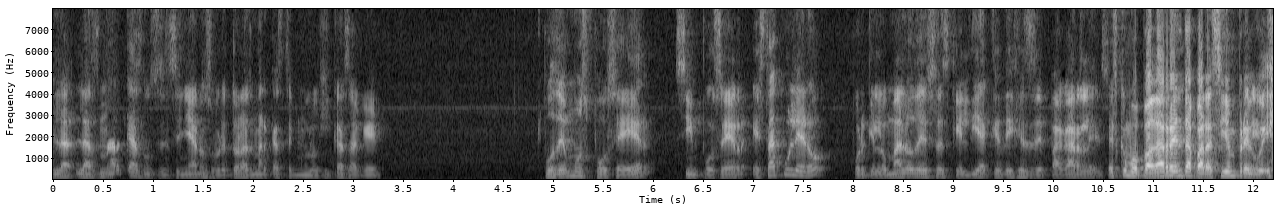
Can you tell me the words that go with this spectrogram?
la- las marcas nos enseñaron, sobre todo las marcas tecnológicas, a que podemos poseer sin poseer. Está culero, porque lo malo de eso es que el día que dejes de pagarles, Es como pagar renta para siempre, güey.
